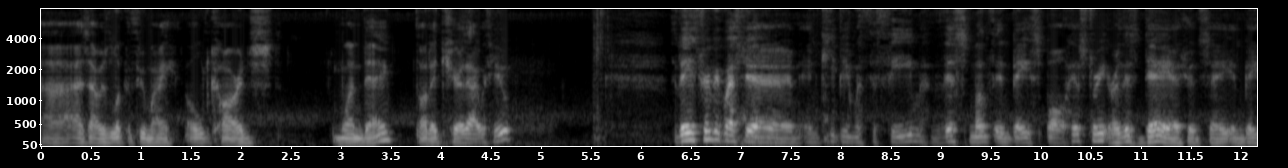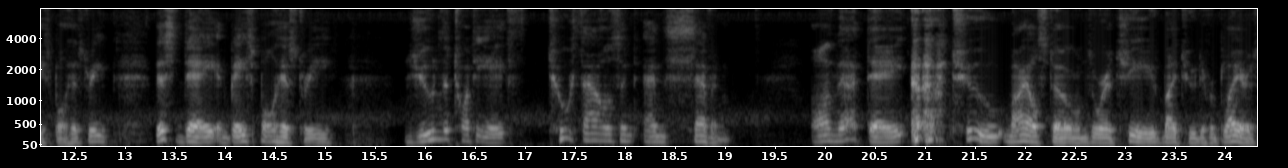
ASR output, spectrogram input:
uh, as I was looking through my old cards one day. Thought I'd share that with you. Today's trivia question, in keeping with the theme, this month in baseball history, or this day, I should say, in baseball history. This day in baseball history, June the 28th, 2007. On that day, two milestones were achieved by two different players.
